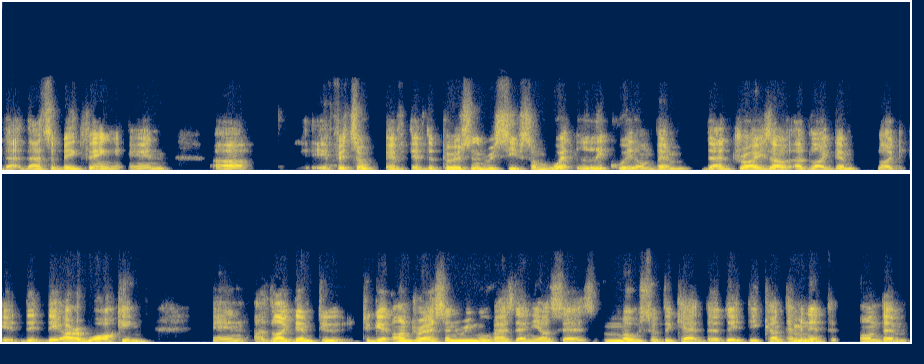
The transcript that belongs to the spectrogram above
that that's a big thing and uh, if it's a if, if the person receives some wet liquid on them that dries out i'd like them like it they, they are walking and I'd like them to to get undressed and remove, as Danielle says, most of the cat the the, the contaminant on them.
